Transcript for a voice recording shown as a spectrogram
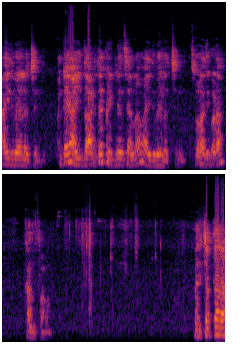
ఐదు వేలు వచ్చింది. అంటే ఐదు దాటితే ప్రెగ్నెన్సీ అన్నాం ఐదు వేలు వచ్చింది. సో అది కూడా కన్ఫామ్. మరి చెప్తారా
